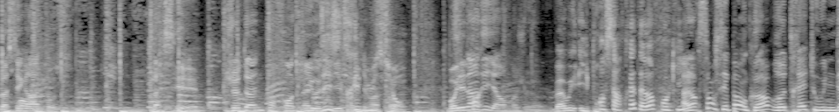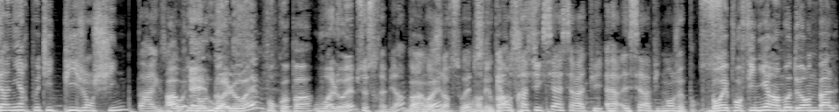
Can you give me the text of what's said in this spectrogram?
là c'est gratos. Là c'est, je donne pour Francky La aussi. distribution. Bon, c'est prend- lundi, hein, moi je. Bah oui, il prend sa retraite alors, Francky? Alors ça on sait pas encore, retraite ou une dernière petite pige en Chine, par Ah, exemple. ou, à l'OM, pourquoi pas? Ou à l'OM, ce serait bien. Bah Bah, moi je leur souhaite. En tout cas, on sera fixé assez, rapi- assez rapidement, je pense. Bon, et pour finir, un mot de handball.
